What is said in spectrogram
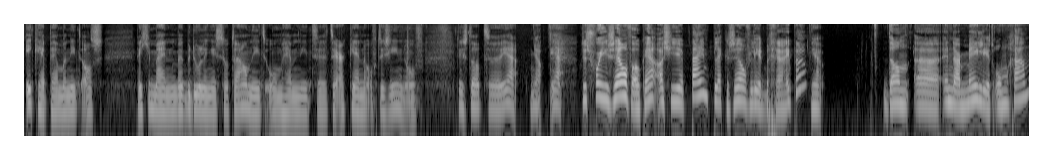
ik heb helemaal niet als, weet je, mijn be- bedoeling is totaal niet om hem niet te erkennen of te zien. Of, dus dat, ja. Ja. ja. Dus voor jezelf ook, hè? als je je pijnplekken zelf leert begrijpen Ja. Dan, eh, en daarmee leert omgaan,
